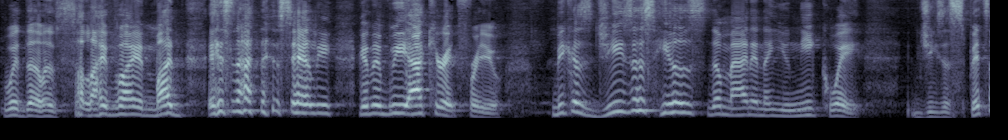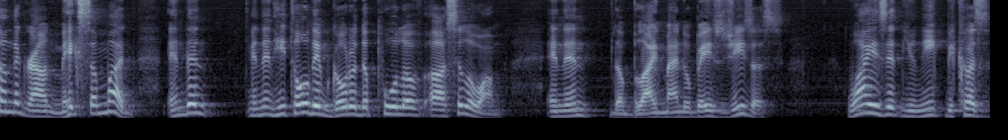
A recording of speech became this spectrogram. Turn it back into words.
with the saliva and mud, it's not necessarily going to be accurate for you because Jesus heals the man in a unique way. Jesus spits on the ground, makes some mud, and then and then he told him go to the pool of uh, Siloam, and then the blind man obeys Jesus. Why is it unique? Because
